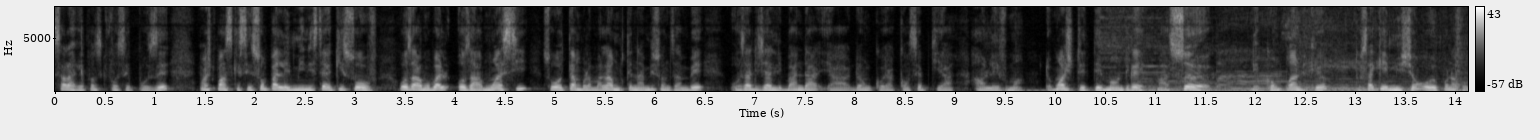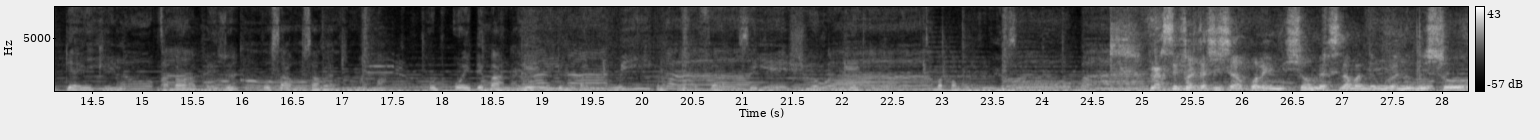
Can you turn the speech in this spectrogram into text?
ça la réponse qu'il faut se poser. Moi je pense que ce sont pas les ministères qui sauvent. Ozala mobali ozala mwasi so otambola malamu te na miso nzambe oza déjà libanda ya donc ya concept ya enlèvement. Donc moi je te demanderai ma sœur de comprendre que tosaki émission oyo mpona koteya yo keno nzambe aza na besoin osala mosala ya kimama oaide bana na yo oaide mobali na yo mpona kofaire avancer donc nzambe apambola bino merci merci frère kashisha pour l'émission merci na bandengolani biso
